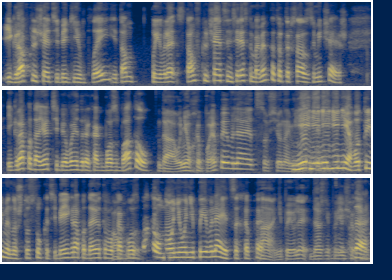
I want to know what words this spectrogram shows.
игра включает тебе геймплей, и там появляется, там включается интересный момент, который ты сразу замечаешь. Игра подает тебе Вейдера как босс батл. Да, у него хп появляется, все на месте. Не-не-не-не-не, вот именно что, сука, тебе игра подает его А как босс батл, но у него не появляется хп. А, не появляется, даже не появляется. Да.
